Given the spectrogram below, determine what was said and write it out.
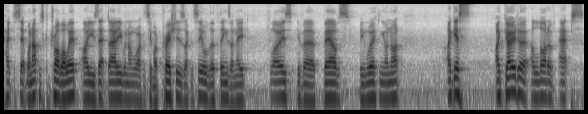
had to set one up as control by web. I use that daily when I'm where I can see my pressures, I can see all the things I need, flows, if a valve's been working or not. I guess I go to a lot of apps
